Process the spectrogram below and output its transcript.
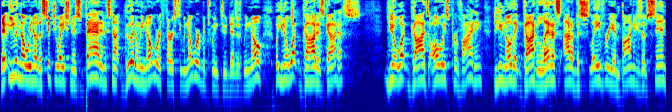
That even though we know the situation is bad and it's not good and we know we're thirsty, we know we're between two deserts, we know, but you know what? God has got us. You know what? God's always providing. Do you know that God led us out of the slavery and bondages of sin?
